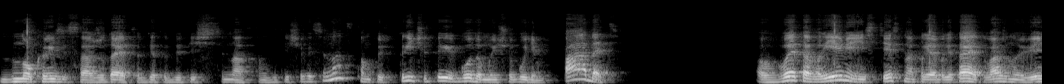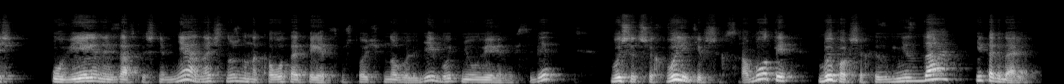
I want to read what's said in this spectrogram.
дно кризиса ожидается где-то в 2017-2018, то есть 3-4 года мы еще будем падать, в это время, естественно, приобретает важную вещь уверенность в завтрашнем дне, а значит нужно на кого-то опереться, потому что очень много людей будет неуверенных в себе, вышедших, вылетевших с работы, выпавших из гнезда и так далее.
